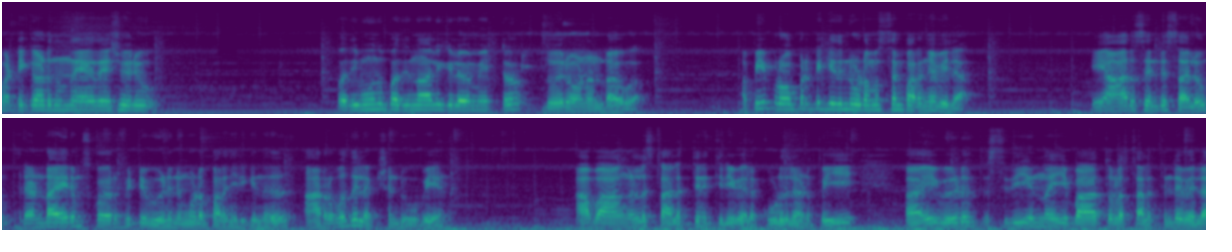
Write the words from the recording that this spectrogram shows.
പട്ടിക്കാട് നിന്ന് ഏകദേശം ഒരു പതിമൂന്ന് പതിനാല് കിലോമീറ്റർ ദൂരമാണ് ഉണ്ടാവുക. അപ്പോൾ ഈ പ്രോപ്പർട്ടിക്ക് ഇതിന്റെ ഉടമസ്ഥൻ പറഞ്ഞ വില. ഈ ആറ് സെന്റ് സ്ഥലവും രണ്ടായിരം സ്ക്വയർ ഫീറ്റ് വീടിനും കൂടെ പറഞ്ഞിരിക്കുന്നത് അറുപത് ലക്ഷം രൂപയാണ്. ആ ഭാഗങ്ങളിൽ സ്ഥലത്തിന് ഇത്തിരി വില കൂടുതലാണ്. ഇപ്പോൾ ഈ ഈ വീട് സ്ഥിതി ചെയ്യുന്ന ഈ ഭാഗത്തുള്ള സ്ഥലത്തിന്റെ വില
